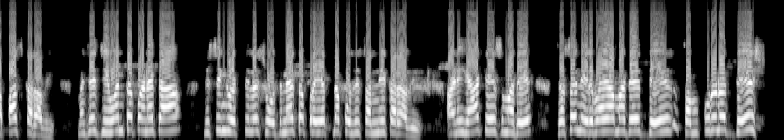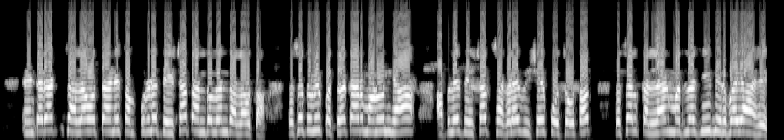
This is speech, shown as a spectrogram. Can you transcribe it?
तपास करावी. म्हणजे जिवंतपणे त्या मिसिंग व्यक्तीला शोधण्याचा प्रयत्न पोलिसांनी करावी. आणि ह्या केसमध्ये जसं निर्भयामध्ये देश संपूर्ण देश इंटरॅक्ट झाला होता आणि संपूर्ण देशात आंदोलन झाला होता. तसं तुम्ही पत्रकार म्हणून ह्या आपल्या देशात सगळे विषय पोहोचवतात तसं कल्याण मधलं जी निर्भया आहे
